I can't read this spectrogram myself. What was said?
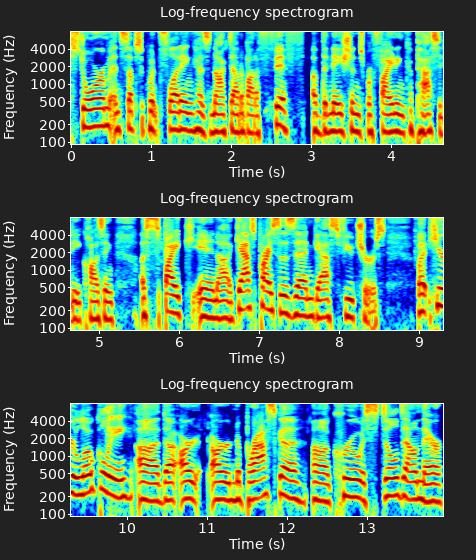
storm and subsequent flooding has knocked out about a fifth of the nation's refining capacity, causing a spike in uh, gas prices and gas futures. But here locally, uh, the, our our Nebraska uh, crew is still down there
